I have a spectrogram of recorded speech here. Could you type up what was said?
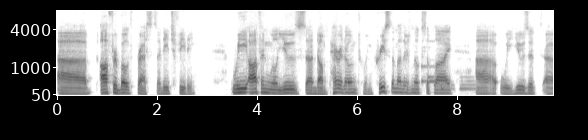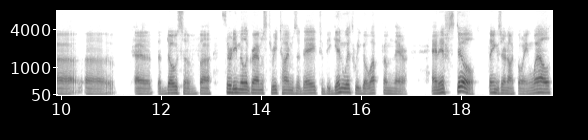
Uh, offer both breasts at each feeding we often will use uh, domperidone to increase the mother's milk supply uh, we use it uh, uh, at a dose of uh, 30 milligrams three times a day to begin with. We go up from there. And if still things are not going well,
